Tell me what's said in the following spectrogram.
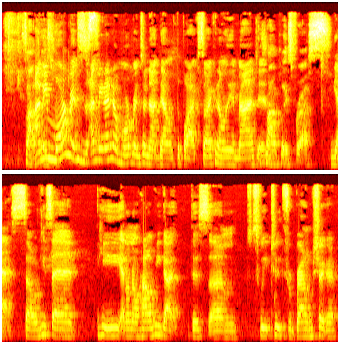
It's not. a I mean, Mormons. blacks. I mean, I know Mormons are not down with the blacks, so I can only imagine. It's not a place for us. Yes. So he said he, I don't know how he got this um, sweet tooth for brown sugar,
